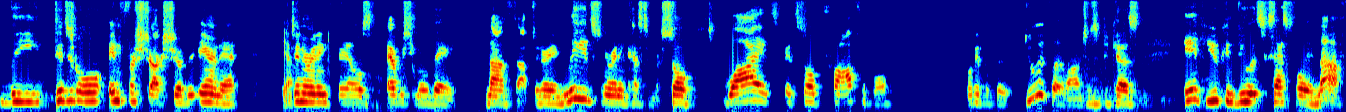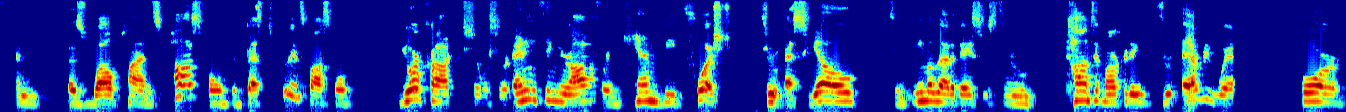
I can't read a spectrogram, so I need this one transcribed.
the digital infrastructure of the internet yeah. generating sales every single day, nonstop, generating leads, generating customers. So why it's it's so profitable for people to do affiliate launches because if you can do it successfully enough and as well planned as possible with the best affiliates possible, your product or service or anything you're offering can be pushed through SEO, through email databases, through content marketing, through everywhere for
